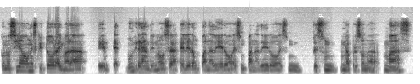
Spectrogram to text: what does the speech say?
Conocí a un escritor aymara eh, eh, muy grande, ¿no? O sea, él era un panadero, es un panadero, es un es una persona más,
